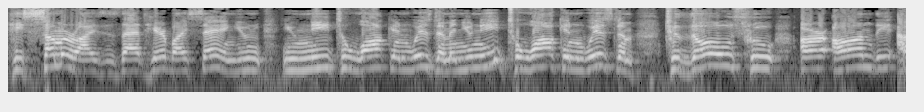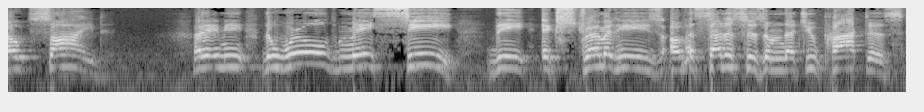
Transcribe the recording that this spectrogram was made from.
he summarizes that here by saying you, you need to walk in wisdom, and you need to walk in wisdom to those who are on the outside. I mean, the world may see the extremities of asceticism that you practice.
